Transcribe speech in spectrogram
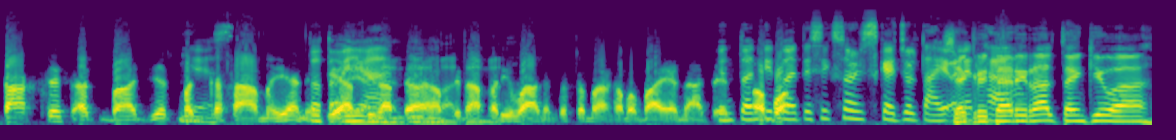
taxes at budget, Yes. magkasama yan. Eh. Totoo Kaya yan. pinapa- Tama, pinapaliwanag ko sa mga kababayan natin. Yung Opo. 2026, sir, schedule tayo Secretary ulit ha. Ralph, thank you ah.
